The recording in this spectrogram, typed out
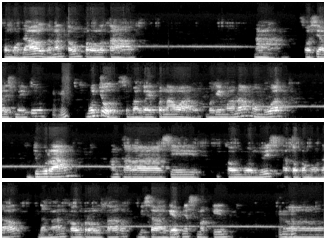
pemodal dengan kaum proletar. Nah, sosialisme itu muncul sebagai penawar bagaimana membuat jurang antara si kaum borjuis atau pemodal dengan kaum proletar bisa gapnya semakin mm-hmm. uh,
